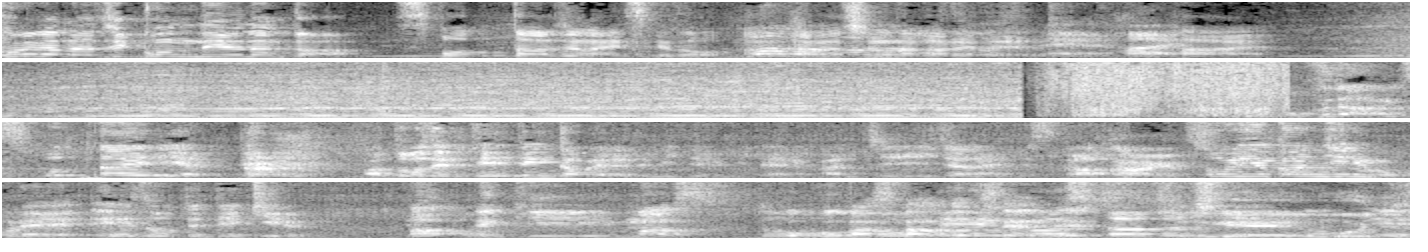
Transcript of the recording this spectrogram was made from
これがラジコンでいうなんかスポッターじゃないですけど、あの話の流れで。すでね。はい。はい。普段スポッターエリアって、まあ、当然定点カメラで見てるみたいな感じじゃないですか、はい。そういう感じにもこれ映像ってできるんですあできます。ここがスタート地点です。ここがスタート地すげえ点動いてる。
